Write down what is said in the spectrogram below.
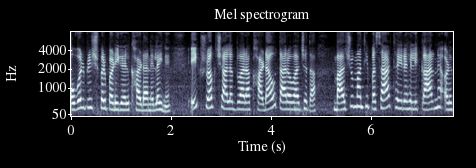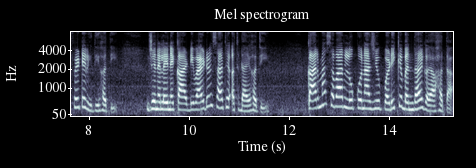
ઓવરબ્રિજ પર પડી ગયેલ ખાડાને લઈને એક ટ્રક ચાલક દ્વારા ખાડાઓ તારવવા જતાં બાજુમાંથી પસાર થઈ રહેલી કારને અડફેટે લીધી હતી, જેને લઈને કાર ડિવાઈડર સાથે અથડાઈ હતી. કારમાં સવાર લોકોના જીવ પડી કે બંધાઈ ગયા હતા.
